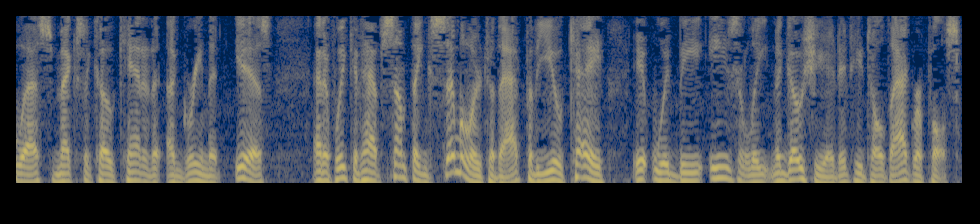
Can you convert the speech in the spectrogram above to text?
U.S. Mexico Canada agreement is and if we could have something similar to that for the UK, it would be easily negotiated, he told AgriPulse.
